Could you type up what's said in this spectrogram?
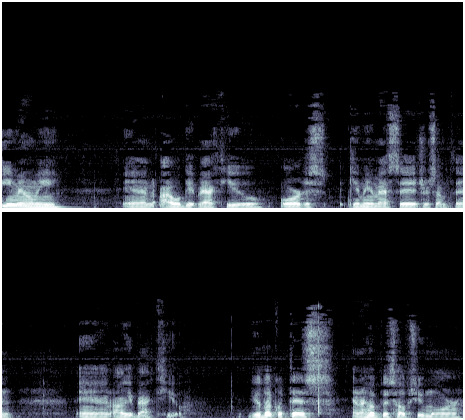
email me, and I will get back to you, or just give me a message or something, and I'll get back to you. Good luck with this, and I hope this helps you more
